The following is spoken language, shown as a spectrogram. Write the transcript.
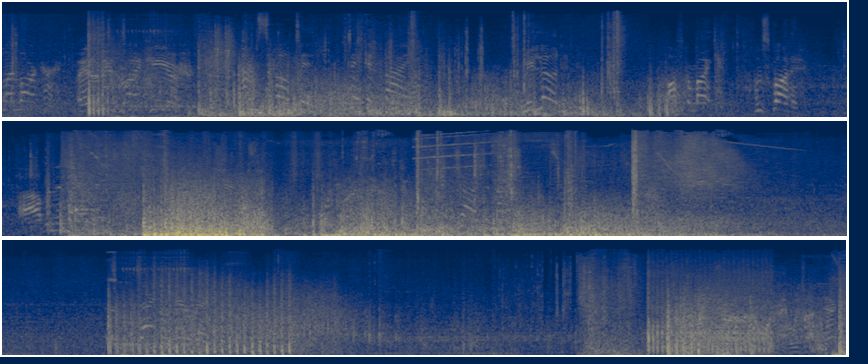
My marker. Right here. I'm spotted. Taking fire. Reloaded. Oscar Mike. I'm spotted. Up in this Recharging my shields. Tango near me. Around the corner, and we've got next.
